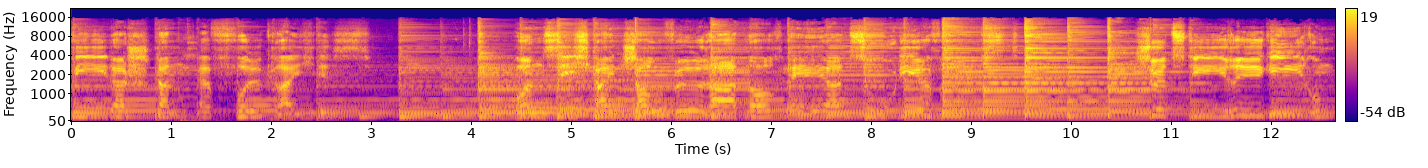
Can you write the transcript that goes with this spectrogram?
Widerstand erfolgreich ist und sich kein Schaufelrad noch näher zu dir frisst, schützt die Regierung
